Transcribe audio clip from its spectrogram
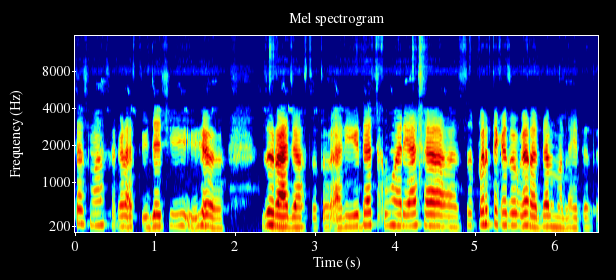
त्याच माणसाकडे असते ज्याची जो राजा असतो तो. आणि राजकुमारी अशा प्रत्येकाच्या घरात जन्माला येतात.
